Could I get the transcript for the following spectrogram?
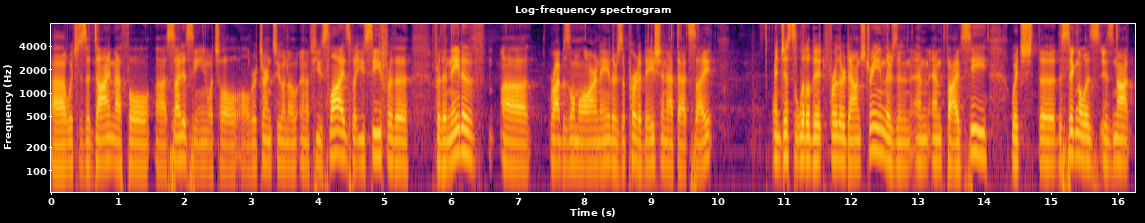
uh, which is a dimethyl uh, cytosine, which I'll, I'll return to in a, in a, few slides. But you see for the, for the native uh, ribosomal RNA, there's a perturbation at that site. And just a little bit further downstream, there's an M- M5C, which the, the signal is, is not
